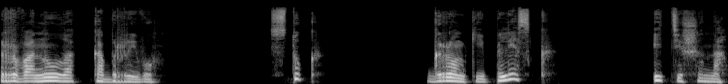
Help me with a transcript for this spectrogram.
рванула к обрыву. Стук, громкий плеск, и тишина.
